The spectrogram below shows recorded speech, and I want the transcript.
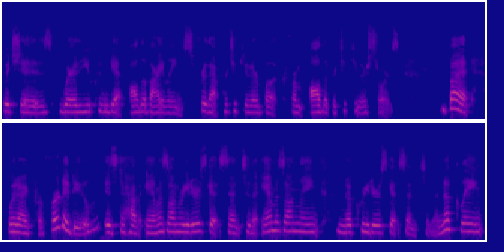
which is where you can get all the buy links for that particular book from all the particular stores. But what I prefer to do is to have Amazon readers get sent to the Amazon link, Nook readers get sent to the Nook link,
